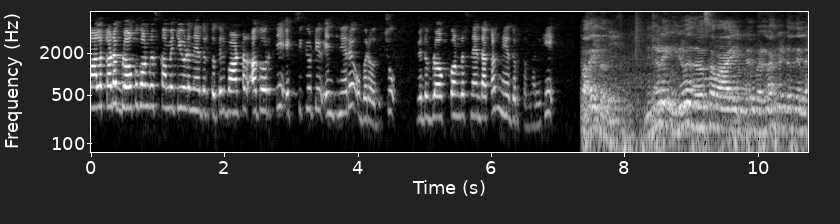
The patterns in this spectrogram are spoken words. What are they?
പാലക്കാട് ബ്ലോക്ക് കോൺഗ്രസ് കമ്മിറ്റിയുടെ നേതൃത്വത്തിൽ വാട്ടർ അതോറിറ്റി എക്സിക്യൂട്ടീവ് എഞ്ചിനീയറെ ഉപരോധിച്ചു. വിവിധ ബ്ലോക്ക് കോൺഗ്രസ് നേതാക്കൾ നേതൃത്വം നൽകി. പറയുന്നത് നിങ്ങൾ ഇരുപത് ദിവസമായിട്ട് വെള്ളം കിട്ടുന്നില്ല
